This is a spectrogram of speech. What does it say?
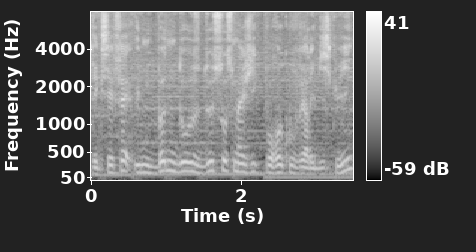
Dès que c'est fait, une bonne dose de sauce magique pour recouvrir les biscuits.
